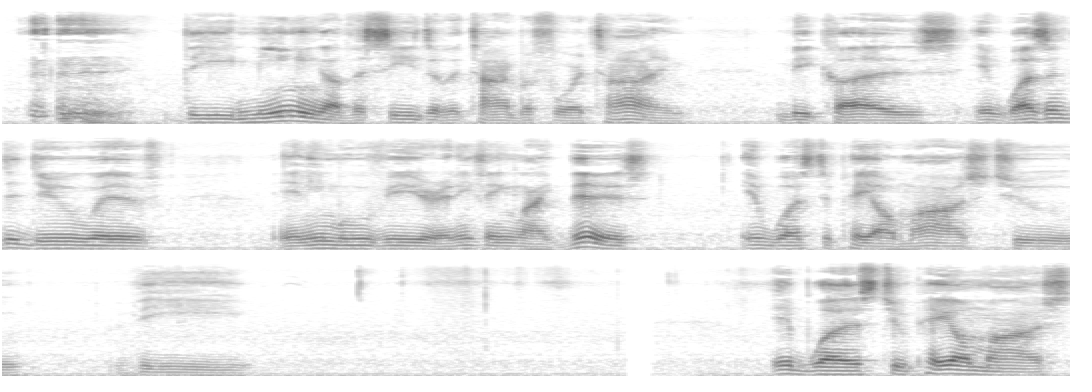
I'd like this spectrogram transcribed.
the meaning of the seeds of the time before time because it wasn't to do with any movie or anything like this. It was to pay homage to the. It was to pay homage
